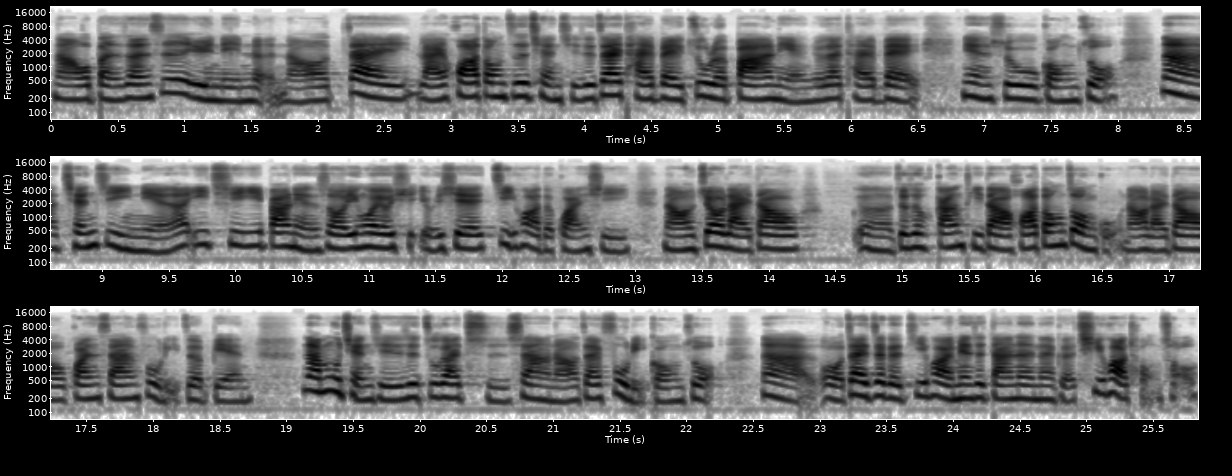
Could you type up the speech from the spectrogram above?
那我本身是云林人，然后在来花东之前，其实在台北住了八年，就在台北念书工作。那前几年啊，一七一八年的时候，因为有些有一些计划的关系，然后就来到。呃，就是刚提到华东重谷，然后来到关山富里这边。那目前其实是住在池上，然后在富里工作。那我在这个计划里面是担任那个企划统筹，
